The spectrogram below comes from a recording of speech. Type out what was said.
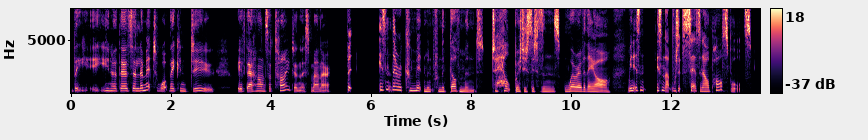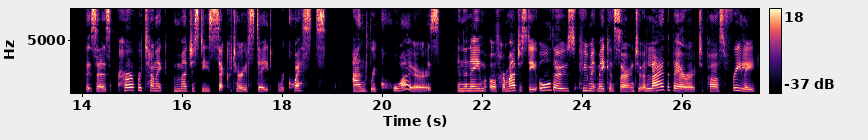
the, you know, there's a limit to what they can do if their hands are tied in this manner. Isn't there a commitment from the government to help British citizens wherever they are? I mean, isn't isn't that what it says in our passports? It says Her Britannic Majesty's Secretary of State requests and requires in the name of Her Majesty all those whom it may concern to allow the bearer to pass freely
